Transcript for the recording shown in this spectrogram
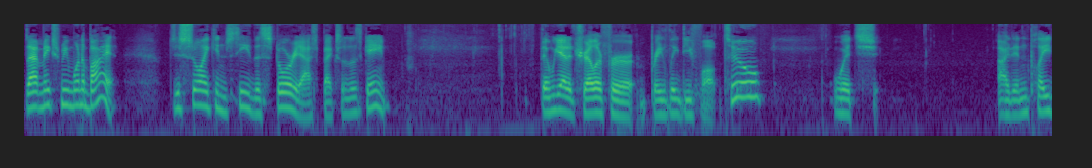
that makes me want to buy it. Just so I can see the story aspects of this game. Then we had a trailer for Bravely Default 2, which I didn't play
